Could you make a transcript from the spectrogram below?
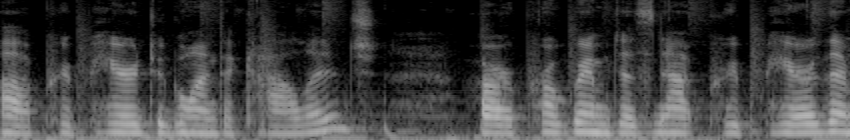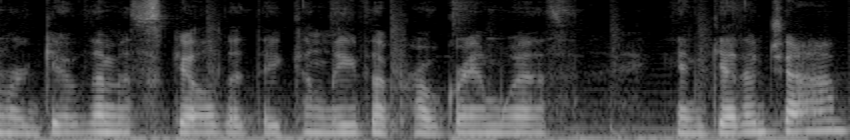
uh, prepared to go on to college. Our program does not prepare them or give them a skill that they can leave the program with and get a job,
